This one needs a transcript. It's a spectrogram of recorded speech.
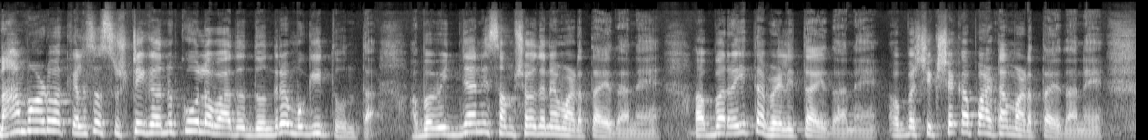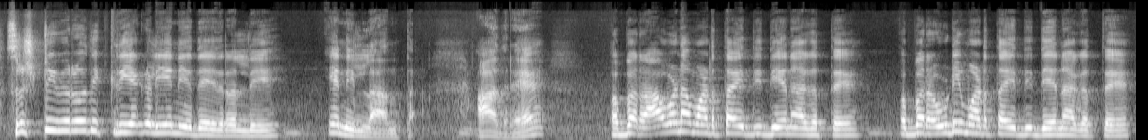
ನಾ ಮಾಡುವ ಕೆಲಸ ಸೃಷ್ಟಿಗೆ ಅನುಕೂಲವಾದದ್ದು ಅಂದರೆ ಮುಗೀತು ಅಂತ. ಒಬ್ಬ ವಿಜ್ಞಾನಿ ಸಂಶೋಧನೆ ಮಾಡ್ತಾ ಇದ್ದಾನೆ, ಒಬ್ಬ ರೈತ ಬೆಳೀತಾ ಇದ್ದಾನೆ, ಒಬ್ಬ ಶಿಕ್ಷಕ ಪಾಠ ಮಾಡ್ತಾ ಇದ್ದಾನೆ. ಸೃಷ್ಟಿ ವಿರೋಧಿ ಕ್ರಿಯೆಗಳೇನಿದೆ ಇದರಲ್ಲಿ? ಏನಿಲ್ಲ ಅಂತ. ಆದರೆ ಒಬ್ಬ ರಾವಣ ಮಾಡ್ತಾ ಇದ್ದಿದ್ದೇನಾಗುತ್ತೆ ಒಬ್ಬ ರೌಡಿ ಮಾಡ್ತಾ ಇದ್ದಿದ್ದೇನಾಗುತ್ತೆ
